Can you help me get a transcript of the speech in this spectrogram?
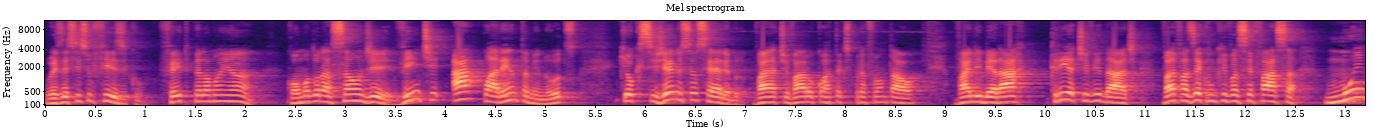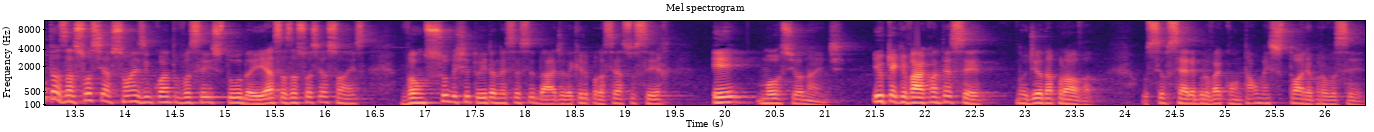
O exercício físico feito pela manhã, com uma duração de 20 a 40 minutos, que oxigene o seu cérebro, vai ativar o córtex pré-frontal, vai liberar criatividade, vai fazer com que você faça muitas associações enquanto você estuda e essas associações vão substituir a necessidade daquele processo ser emocionante. E o que, é que vai acontecer no dia da prova? O seu cérebro vai contar uma história para você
